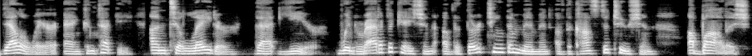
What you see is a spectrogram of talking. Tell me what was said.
Delaware and Kentucky, until later that year when ratification of the 13th Amendment of the Constitution abolish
